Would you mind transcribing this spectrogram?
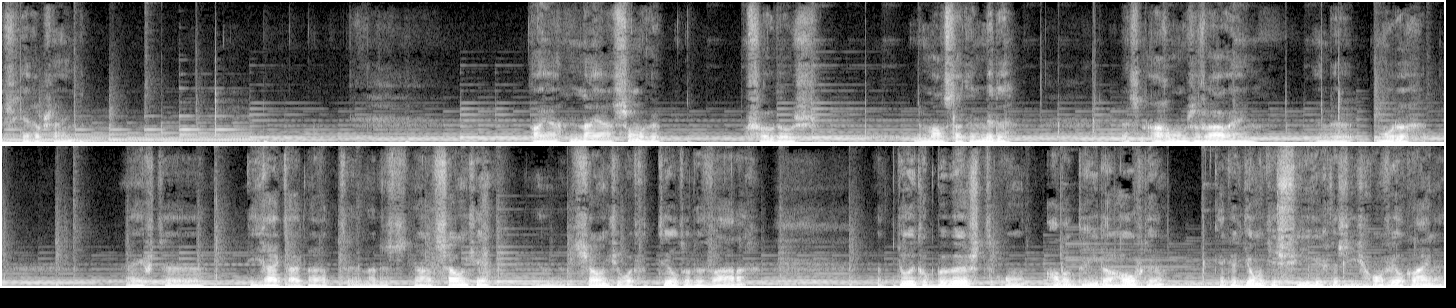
scherp zijn. Oh ja, nou ja, sommige foto's. De man staat in het midden met zijn arm om zijn vrouw heen. De moeder heeft, uh, die reikt uit naar het, uh, naar, de, naar het zoontje. En het zoontje wordt getild door de vader. Dat doe ik ook bewust om alle drie de hoofden. Kijk, het jongetje is vier, dus die is gewoon veel kleiner.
